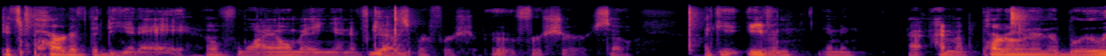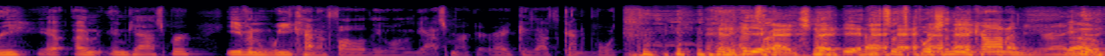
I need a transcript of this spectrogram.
it's part of the DNA of Wyoming and of Yeah. Casper for sure for sure so like even I mean I'm a part owner in a brewery uh, in Casper. Even we kind of follow the oil and gas market, right? Because that's kind of what that's, Yeah, what, that's what's pushing the economy, right? Um,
